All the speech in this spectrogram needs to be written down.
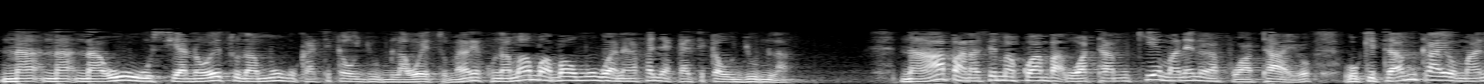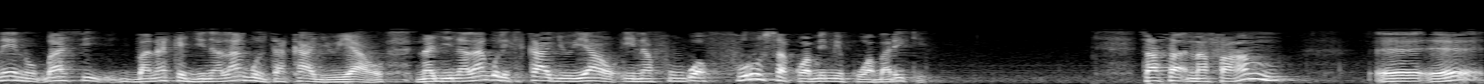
na na na huu uhusiano wetu na mungu katika ujumla wetu. Maanake kuna mambo ambayo mungu anayafanya katika ujumla na hapa anasema kwamba watamkie maneno yafuatayo. Ukitamka hayo maneno basi manake jina langu litakaa juu yao na jina langu likikaa juu yao inafungua fursa kwa mimi kuwabariki. Sasa nafahamu e, e,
